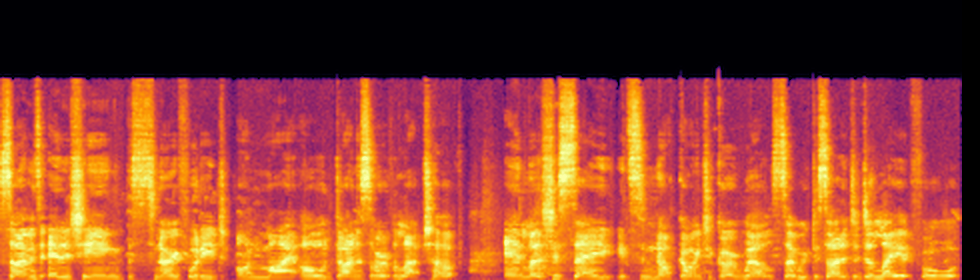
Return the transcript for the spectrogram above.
Simon's editing the snow footage on my old dinosaur of a laptop. And let's just say it's not going to go well. So we've decided to delay it for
